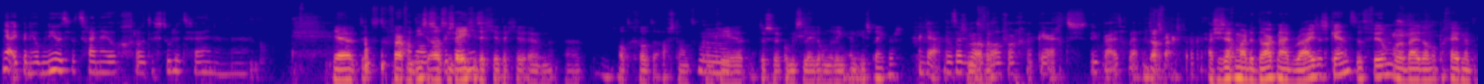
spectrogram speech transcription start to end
Ja, ik ben heel benieuwd. Het schijnen heel grote stoelen te zijn. En, eh, Ja, het, het gevaar van die Allemaal zaal is een beetje dat je, dat je een eh, al te grote afstand kan Hmm. creëren tussen commissieleden onderling en insprekers. ja, dat hebben we ook al vorige keer echt super uitgebreid Dat is waar. Als je zeg maar The Dark Knight Rises kent, dat film, waarbij dan op een gegeven moment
